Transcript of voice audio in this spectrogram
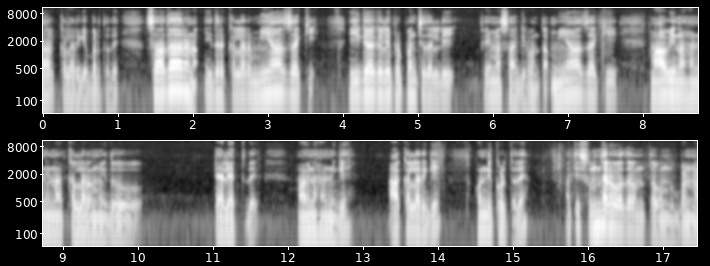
ಡಾರ್ಕ್ ಕಲರಿಗೆ ಬರ್ತದೆ. ಸಾಧಾರಣ ಇದರ ಕಲರ್ ಮಿಯಾಜಾಕಿ. ಈಗಾಗಲೇ ಪ್ರಪಂಚದಲ್ಲಿ ಫೇಮಸ್ ಆಗಿರುವಂಥ ಮಿಯಾಜಾಕಿ ಮಾವಿನ ಹಣ್ಣಿನ ಕಲ್ಲರನ್ನು ಇದು ಟ್ಯಾಲಿ ಆಗ್ತದೆ. ಮಾವಿನ ಹಣ್ಣಿಗೆ ಆ ಕಲ್ಲರಿಗೆ ಹೊಂದಿಕೊಳ್ತದೆ. ಅತಿ ಸುಂದರವಾದಂಥ ಒಂದು ಬಣ್ಣ.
